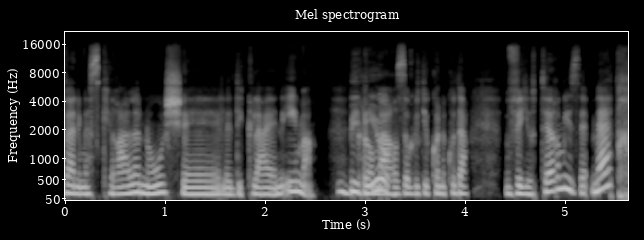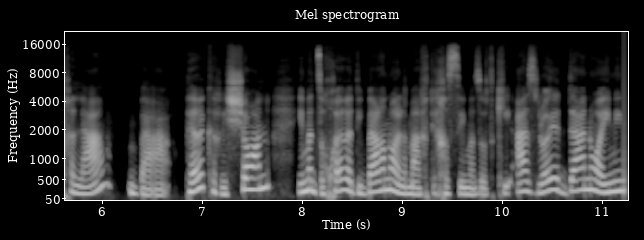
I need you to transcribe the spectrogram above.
ואני מזכירה לנו שלדקלה אין אימא. בדיוק. כלומר, זו בדיוק הנקודה. ויותר מזה, מההתחלה, בפרק הראשון, אם את זוכרת, דיברנו על המערכת יחסים הזאת, כי אז לא ידענו האם היא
